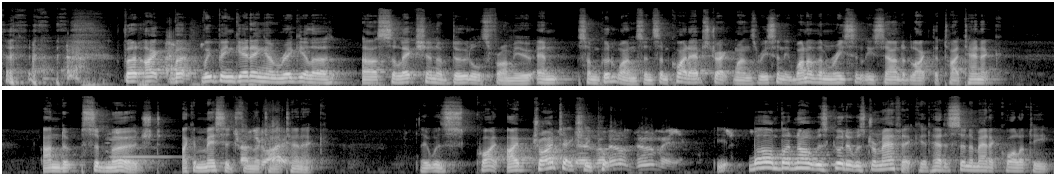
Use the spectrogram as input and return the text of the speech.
here. But I, but we've been getting a regular uh, selection of doodles from you, and some good ones, and some quite abstract ones recently. One of them recently sounded like the Titanic under submerged, like a message from That's the right. Titanic. It was quite. I tried to actually There's a put. little doomy. Well, but no, it was good. It was dramatic. It had a cinematic quality.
